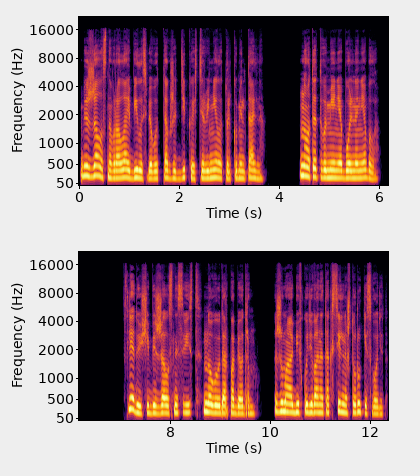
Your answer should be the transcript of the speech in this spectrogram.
Безжалостно врала и била себя вот так же дико и стервенела, только ментально. Но от этого менее больно не было. Следующий безжалостный свист, новый удар по бедрам. Сжимаю обивку дивана так сильно, что руки сводит.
